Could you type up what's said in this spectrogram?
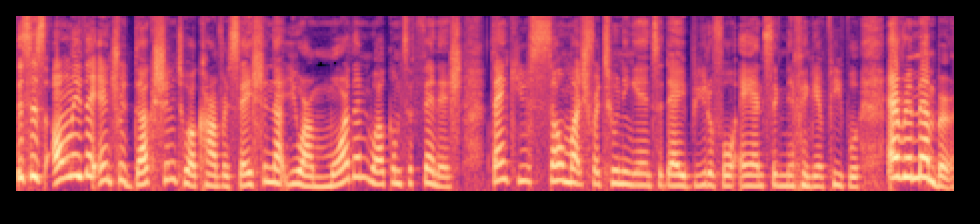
this is only the introduction to a conversation that you are more than welcome to finish. Thank you so much for tuning in today, beautiful and significant people. And remember,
